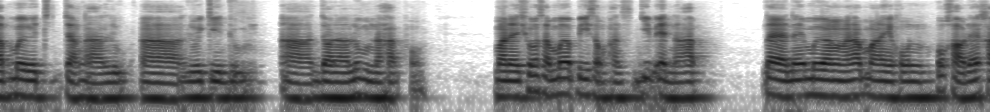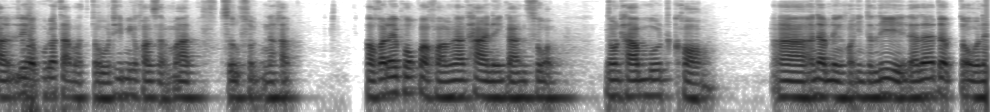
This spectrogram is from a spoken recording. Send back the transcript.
รับมือจากงานลูอาลุยกินดูอ่าดอนารุมนะครับผมมาในช่วงซัมเมอร์ปี 2021 นะครับ แต่ในเมืองนะครับมาคน พวกเขาได้คัดเลือกผู้รักษาประตูที่มีความสามารถสูงสุดนะครับ เขาก็ได้พบกับความท้าทายในการสวมรองเท้าบูทของอ่าอันดับหนึ่งของอิตาลีและได้เติบโตใน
